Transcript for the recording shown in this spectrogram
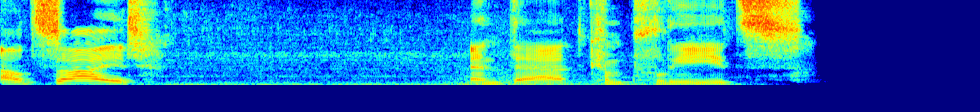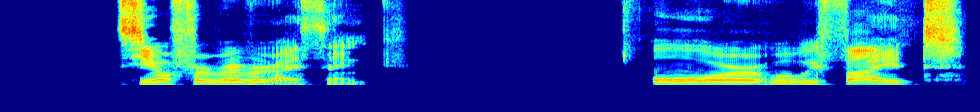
outside. And that completes Siofra River, I think. Or will we fight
